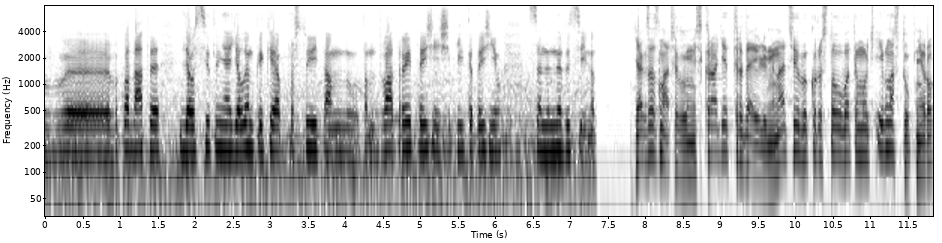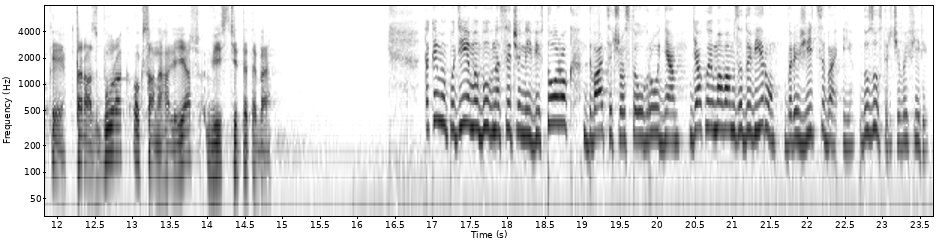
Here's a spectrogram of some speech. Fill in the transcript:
викладати для освітлення ялинки, яка простоїть там ну там 2-3 тижні чи кілька тижнів, це не- недоцільно. Як зазначили у міськраді, 3D-ілюмінацію використовуватимуть і в наступні роки. Тарас Бурак, Оксана Галіяш, Вісті ТТБ. Такими подіями був насичений вівторок, 26 грудня. Дякуємо вам за довіру. Бережіть себе і до зустрічі в ефірі.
